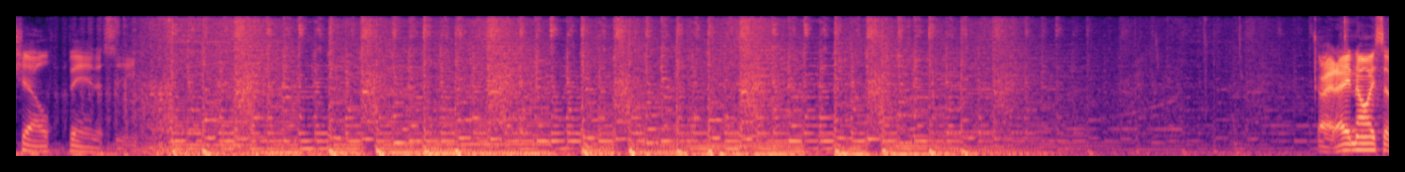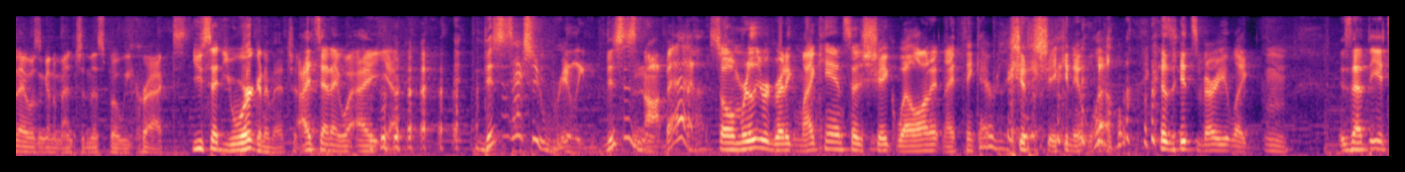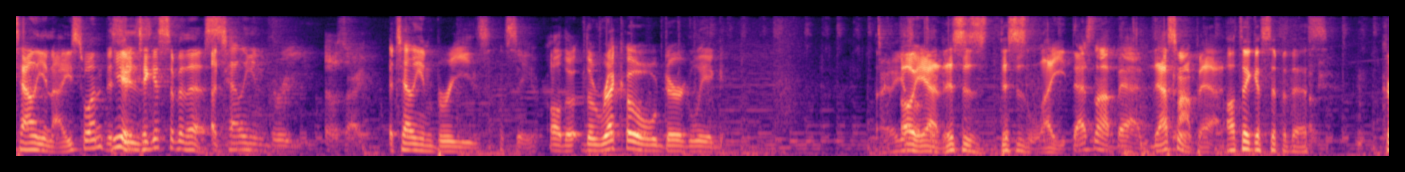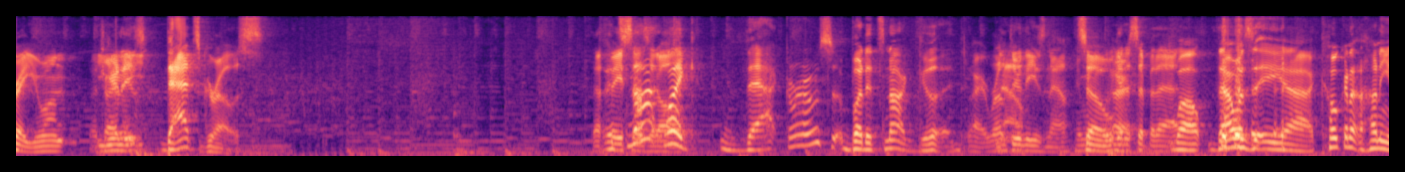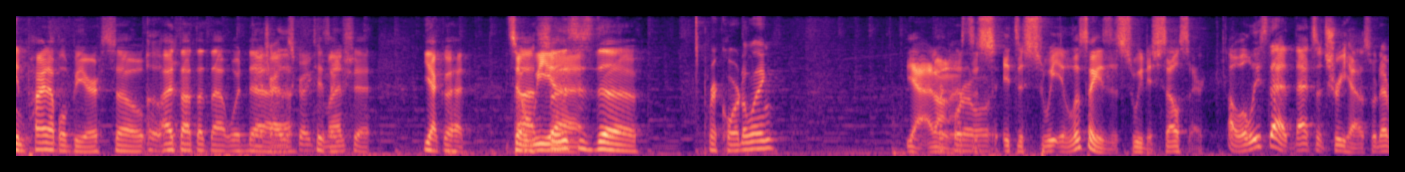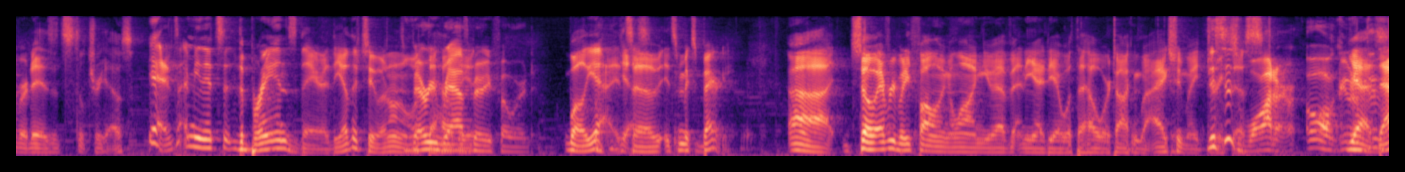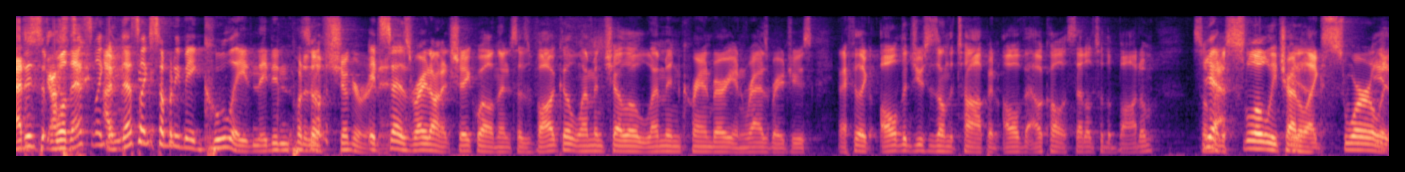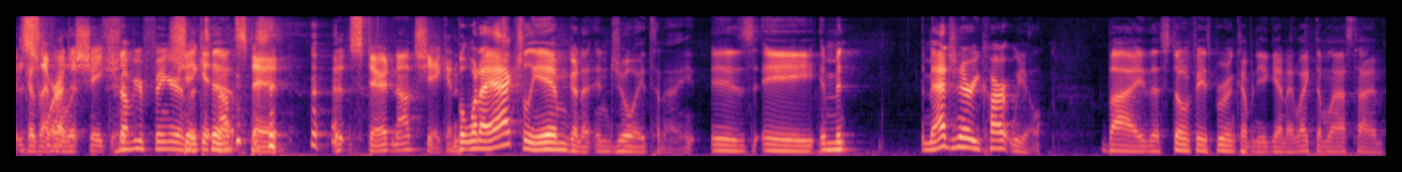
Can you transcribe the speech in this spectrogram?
Shelf Fantasy. All right, I know I said I wasn't going to mention this, but we cracked. You said you were going to mention. I it. said I, wa- I yeah. this is actually really. This is not bad. So I'm really regretting. My can says shake well on it, and I think I really should have shaken it well because it's very like mm, Is that the Italian ice one? This Here, is take a sip of this. Italian breeze. Oh, sorry, Italian breeze. Let's see. Oh, the the Recco Derg League. All right, I guess oh I'll yeah, this is this is light. That's not bad. That's not bad. I'll take a sip of this. Craig, you want? Wanna You're try gonna, these? that's gross. That face It's says not it all. like that gross, but it's not good. All right, run No. through these now. So- we'll get a Alright. sip of that. Well, that was a uh, coconut, honey, and pineapple beer. So I thought that that would uh, I try this, Greg? Do you taste like mind? shit. Yeah, go ahead. So Uh, we. so uh, this is the recorderling. yeah, I don't know. It's a, it's a sweet. It looks like it's a Swedish seltzer. oh, well, at least that that's a treehouse. Whatever it is, it's still treehouse. Yeah, it's, I mean, it's the brand's there. The other two, I don't know. what Very the hell they- raspberry forward. Well, yeah, it's Yes. a it's mixed berry. Uh, so everybody following along, you have any idea what the hell we're talking about? I actually might. This drink is water. Oh, God, Yeah, this that is well. That's like that's like somebody made Kool Aid and they didn't put enough sugar in it. It says right on it, shake well, and then it says vodka, limoncello, lemon, cranberry, and raspberry juice. And I feel like all the juice is on the top, and all of the alcohol is settled to the bottom. So I'm Yeah. gonna slowly try to like swirl it because I've swirl had to shake it. shove your finger shake in it, the not tip. stirred. Uh, stirred, not shaken. But what I actually am gonna enjoy tonight is a Im- imaginary cartwheel by the Stoneface Brewing Company. Again, I liked them last time.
